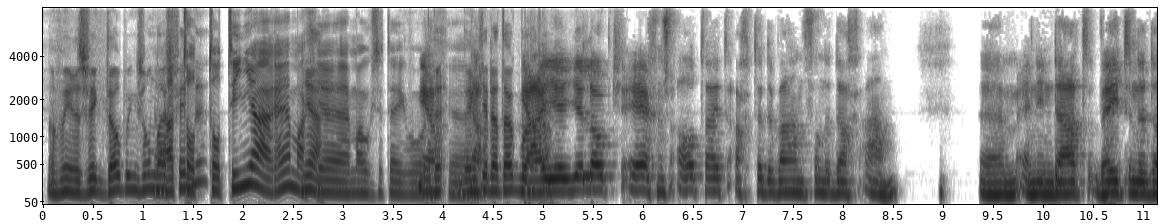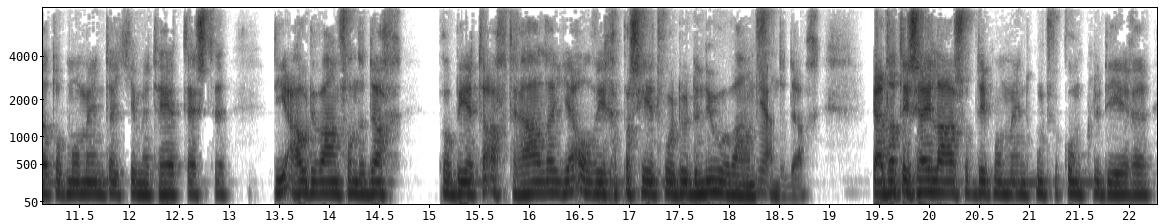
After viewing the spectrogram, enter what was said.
nog weer een zwik dopingzondaars ja, vinden. Tot, tot tien jaar hè, mag je, mogen ze tegenwoordig. Ja. Denk je dat ook? Ja, je, je loopt ergens altijd achter de baan van de dag aan. Um, en inderdaad, wetende dat op het moment dat je met hertesten die oude waan van de dag probeert te achterhalen, je alweer gepasseerd wordt door de nieuwe waan ja. van de dag. Ja, dat is helaas op dit moment, moeten we concluderen,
